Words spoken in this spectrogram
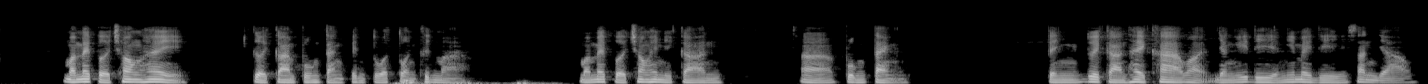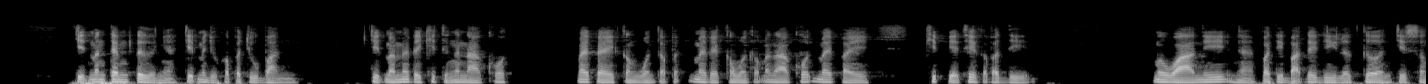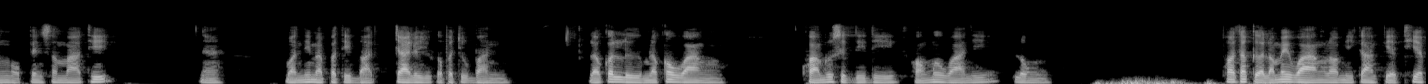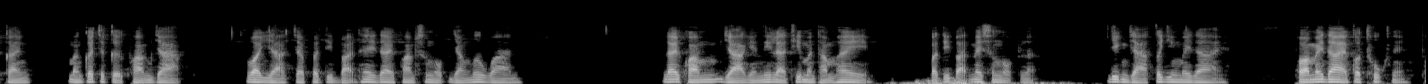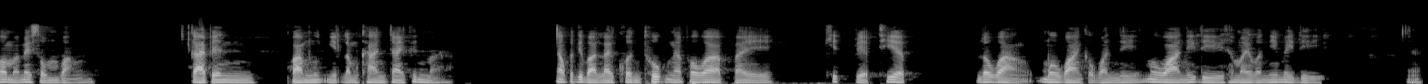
ๆ มันไม่เปิดช่องให้เกิดการปรุงแต่งเป็นตัวตนขึ้นมา มันไม่เปิดช่องให้มีการ ปรุงแต่ง เป็นด้วยการให้ค่าว่าอย่างนี้ดีอย่างนี้ไม่ดีสั้นยาว จิตมันเต็มตื่นไงจิตมันอยู่กับปัจจุบัน จิตมันไม่ไปคิดถึงอนาคต ไม่ไปกังวลกับไม่ไปกังวลกับอนาคต ไม่ไปคิดเปรียบเทียบกับอดีต เมื่อวานนี้นะปฏิบัติได้ดีเหลือเกิน จิตสงบเป็นสมาธินะวันนี้มาปฏิบัติใจเราอยู่กับปัจจุบัน เราก็ลืมแล้วก็วาง ความรู้สึกดีๆ ของเมื่อวานนี้ลง พอถ้าเกิดเราไม่วางเรามีการเปรียบเทียบกัน มันก็จะเกิดความอยากว่าอยากจะปฏิบัติให้ได้ความสงบอย่างเมื่อวาน ได้ความอยากอย่างนี้แหละที่มันทำให้ปฏิบัติไม่สงบละยิ่งอยากก็ยิ่งไม่ได้ พอไม่ได้ก็ทุกข์เนี่ยเพราะมันไม่สมหวัง กลายเป็นความหงุดหงิดลำคาญใจขึ้นมา นักปฏิบัติหลายคนทุกข์นะเพราะว่าไปคิดเปรียบเทียบ ระหว่างเมื่อวานกับวันนี้ เมื่อวานนี้ดีทำไมวันนี้ไม่ดีนะ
